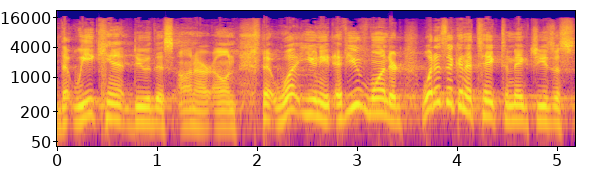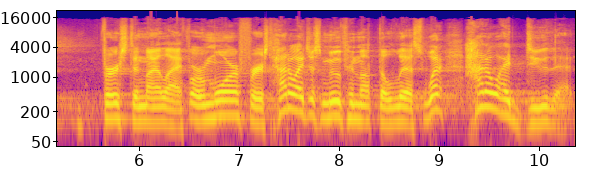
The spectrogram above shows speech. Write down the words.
That we can't do this on our own. That what you need, if you've wondered, what is it going to take to make Jesus first in my life or more first? How do I just move him up the list? What, how do I do that?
